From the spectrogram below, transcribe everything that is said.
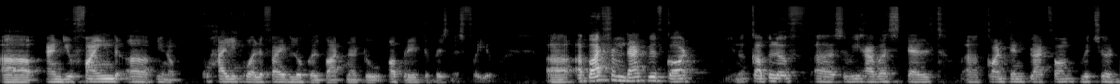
uh, and you find uh, you know highly qualified local partner to operate the business for you. Uh, apart from that, we've got you know a couple of uh, so we have a stealth uh, content platform which should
